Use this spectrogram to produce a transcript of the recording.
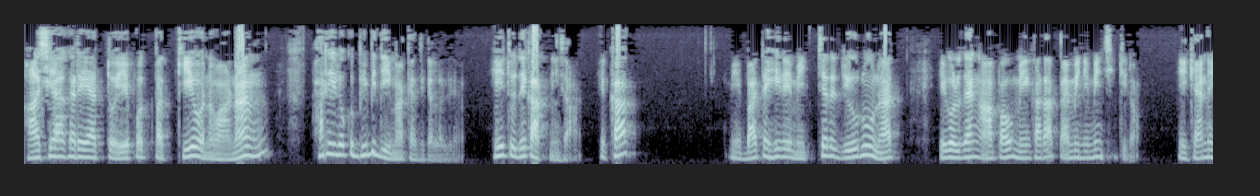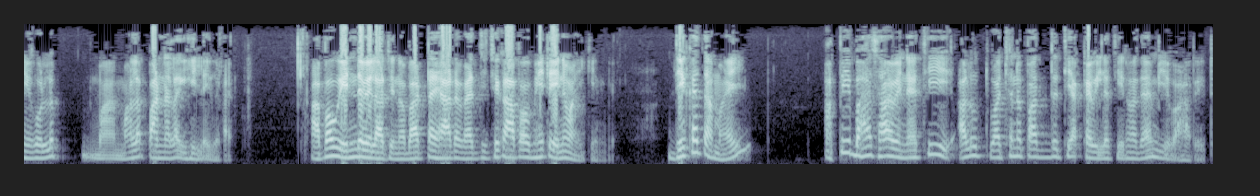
ආශියාකරයත්ෝ ඒ පොත්පත් කියවනවා නම් හරි ලොකු පිබිදීමක් ඇති කරලා දෙනවා. හේතු දෙකක් නිසා. එකක් මේ බටහිරේ මෙච්චර දියුණු වුණත් ඒගොල්ලෝ දැන් ආපහු මේ කරා පැමිණෙමින් සිටිනවා. ඒ කියන්නේ ඒගොල්ලෝ මල පන්නලා ගිහිල්ලා ඉවරයි. ආපහු එන්න වෙලා තියෙනවා. බට්ට එහාට වැදිච්ච එක ආපහු මෙහෙට එනවයි කියන එක. දෙක තමයි අපේ භාෂාවේ නැති අලුත් වචන පද්ධතියක් ඇවිල්ලා තියෙනවා දැන් විවහාරයට.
